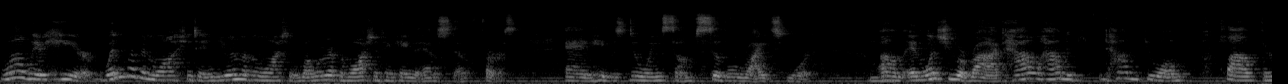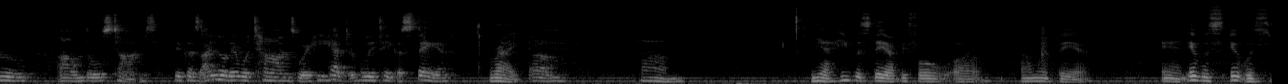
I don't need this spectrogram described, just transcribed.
while we're here, when Reverend Washington, you and Reverend Washington, well, when Reverend Washington came to Edisto first, and he was doing some civil rights work. Um, and once you arrived, how how did how did you all plow through um, those times? Because I know there were times where he had to really take a stand. Right. Um, Um, yeah, he was there before uh, I went there, and it was it was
